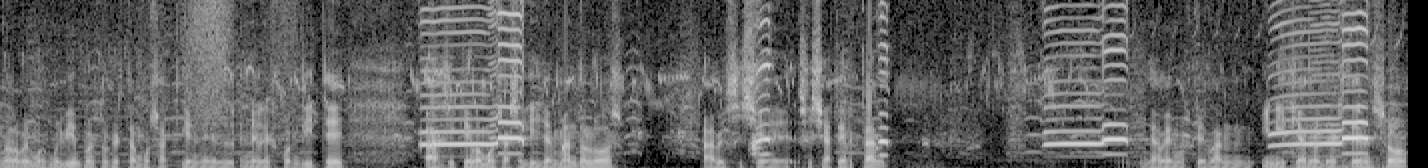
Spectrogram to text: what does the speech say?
No lo vemos muy bien puesto que estamos aquí en el, en el escondite. Así que vamos a seguir llamándolos. A ver si se, si se acercan. Ya vemos que van iniciando el descenso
